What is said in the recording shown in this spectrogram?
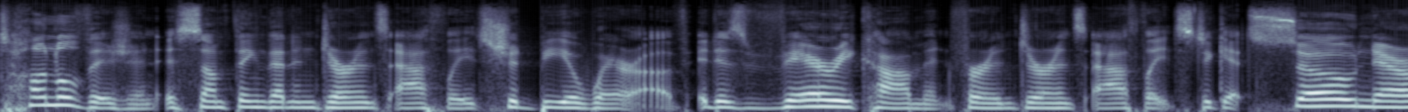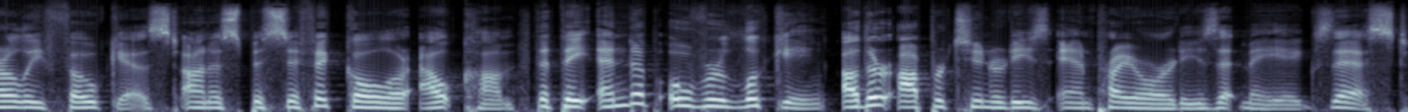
tunnel vision is something that endurance athletes should be aware of. It is very common for endurance athletes to get so narrowly focused on a specific goal or outcome that they end up overlooking other opportunities and priorities that may exist.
